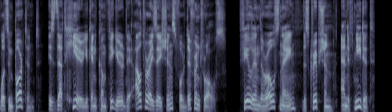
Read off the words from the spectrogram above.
What's important is that here you can configure the authorizations for different roles. Fill in the role's name, description, and if needed,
